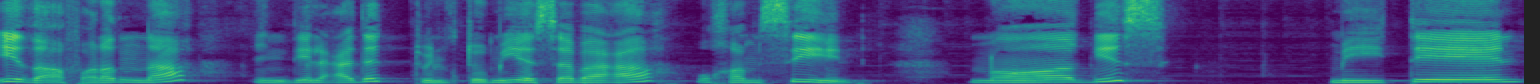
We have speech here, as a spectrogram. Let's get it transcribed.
إذا فرضنا عندي العدد تلتمية سبعة وخمسين. ناقص ميتين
